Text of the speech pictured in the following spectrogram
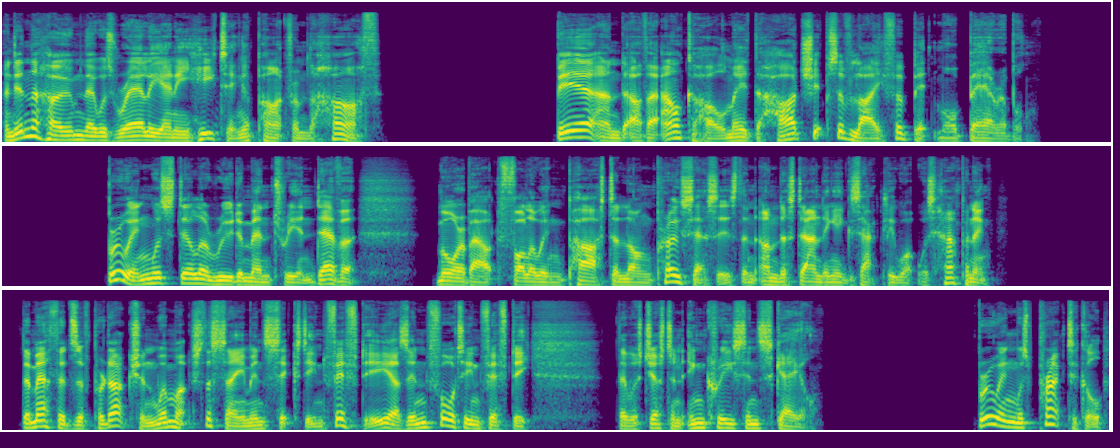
and in the home there was rarely any heating apart from the hearth. Beer and other alcohol made the hardships of life a bit more bearable. Brewing was still a rudimentary endeavour, more about following passed along processes than understanding exactly what was happening. The methods of production were much the same in 1650 as in 1450. There was just an increase in scale. Brewing was practical,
